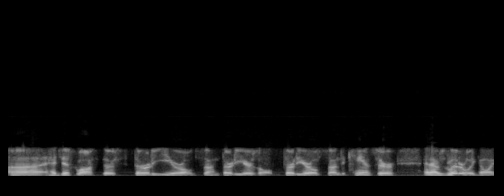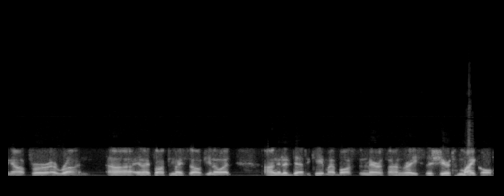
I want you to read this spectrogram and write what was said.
uh, had just lost their 30 year old son, 30 years old, 30 year old son to cancer. And I was literally going out for a run. Uh, and I thought to myself, you know what? I'm going to dedicate my Boston Marathon race this year to Michael.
